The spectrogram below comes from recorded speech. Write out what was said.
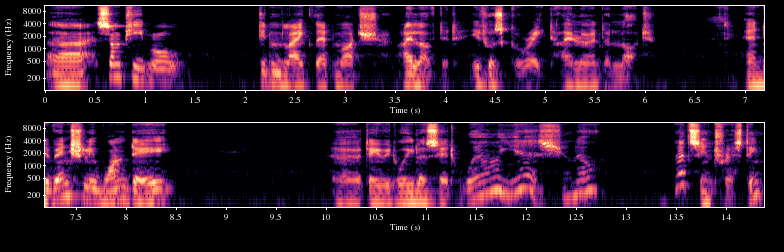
Uh, some people didn't like that much. I loved it. It was great. I learned a lot. And eventually, one day, uh, David Wheeler said, Well, yes, you know, that's interesting,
